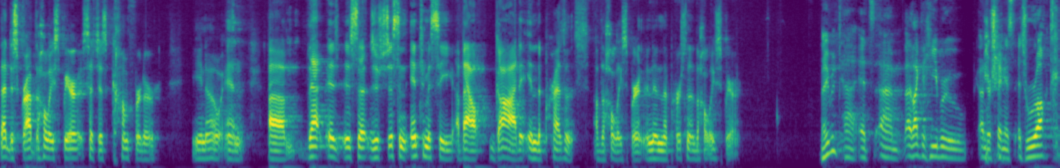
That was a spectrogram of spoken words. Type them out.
that describe the Holy Spirit, such as comforter, you know, and um, that is, is a, there's just an intimacy about God in the presence of the Holy Spirit and in the person of the Holy Spirit. Maybe. Uh, it's um, I like the Hebrew understanding. It's, it's ruach.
